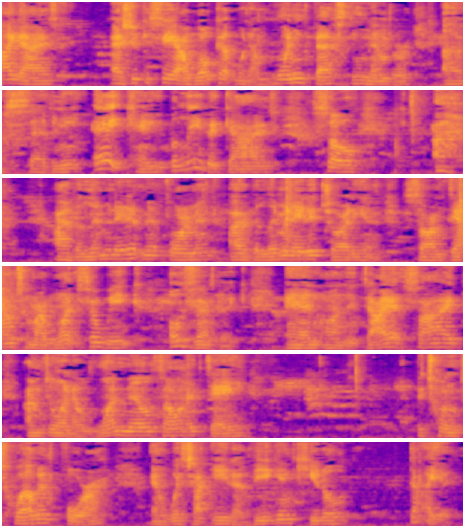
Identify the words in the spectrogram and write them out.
Hi guys, as you can see, I woke up with a morning fasting number of 78. Can you believe it, guys? So, uh, I've eliminated metformin, I've eliminated Jardiance, so I'm down to my once a week Ozempic. And on the diet side, I'm doing a one meal zone a day between 12 and 4, in which I eat a vegan keto diet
